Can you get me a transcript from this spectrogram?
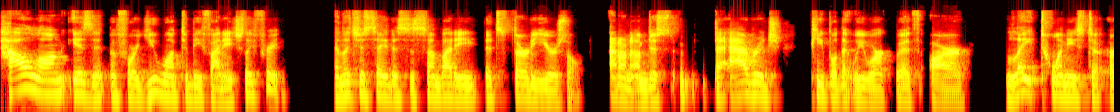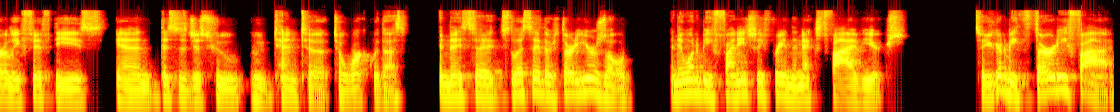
How long is it before you want to be financially free? And let's just say this is somebody that's 30 years old. I don't know. I'm just the average people that we work with are late 20s to early 50s and this is just who who tend to to work with us and they say so let's say they're 30 years old and they want to be financially free in the next 5 years so you're going to be 35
